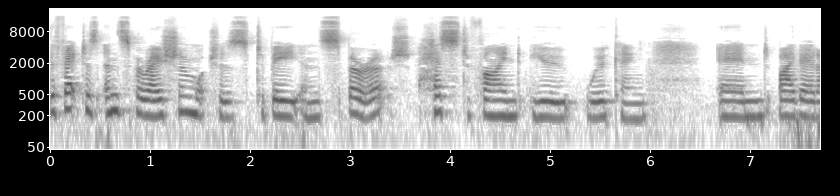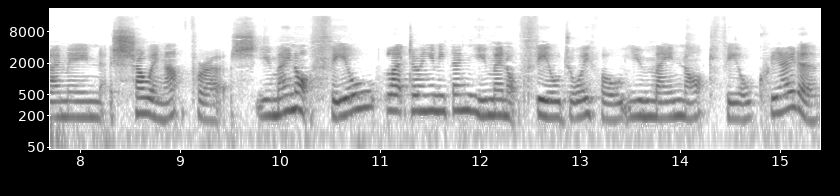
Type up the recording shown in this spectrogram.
the fact is, inspiration, which is to be in spirit, has to find you working. And by that I mean showing up for it. You may not feel like doing anything, you may not feel joyful, you may not feel creative,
